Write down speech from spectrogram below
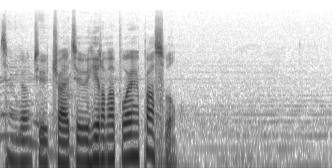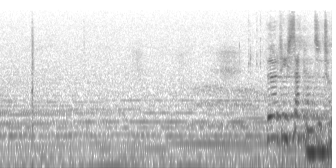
So I'm going to try to heal him up where possible. Thirty seconds until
